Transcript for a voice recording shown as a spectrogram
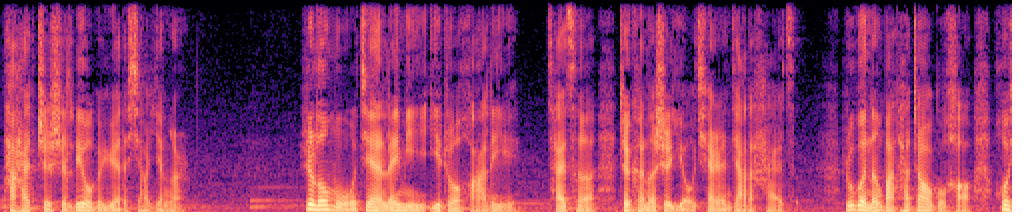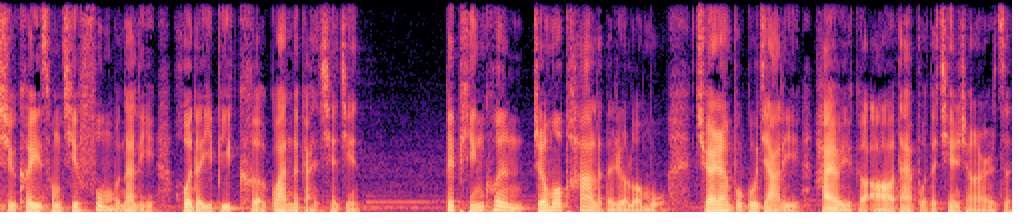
他还只是六个月的小婴儿。日罗姆见雷米衣着华丽，猜测这可能是有钱人家的孩子。如果能把他照顾好，或许可以从其父母那里获得一笔可观的感谢金。被贫困折磨怕了的热罗姆，全然不顾家里还有一个嗷嗷待哺的亲生儿子，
